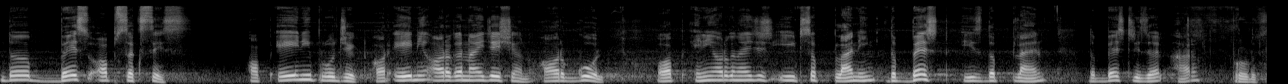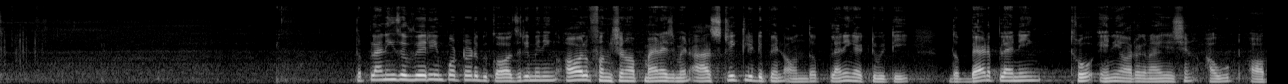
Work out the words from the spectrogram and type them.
The base of success of any project or any organization or goal of any organization it's a planning. The best is the plan. The best result are produced the planning is a very important because remaining all function of management are strictly depend on the planning activity the bad planning throw any organization out of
